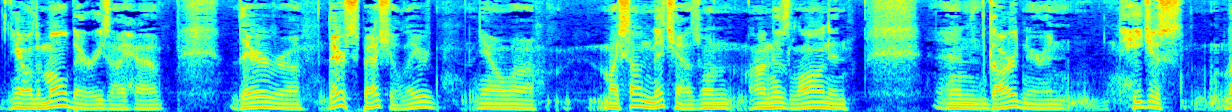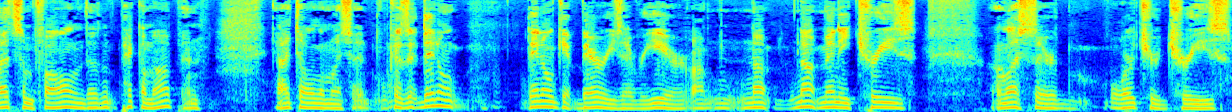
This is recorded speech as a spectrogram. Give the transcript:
you know, the mulberries I have, they're uh, they're special. They're you know, uh, my son Mitch has one on his lawn and and Gardner, and he just lets them fall and doesn't pick them up. And I told him, I said, because they don't they don't get berries every year. Um, not not many trees, unless they're orchard trees,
